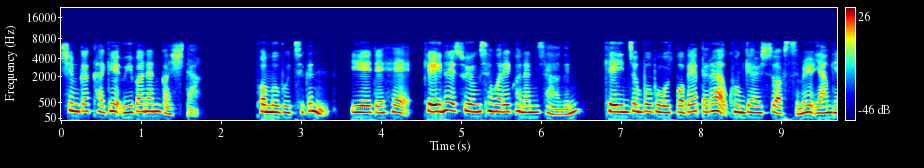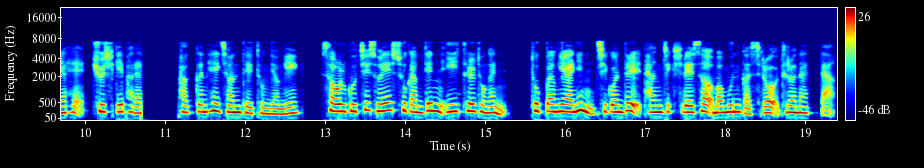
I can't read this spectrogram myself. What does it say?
심각하게 위반한 것이다. 법무부 측은 이에 대해 개인의 수용 생활에 관한 사항은 개인정보보호법에 따라 공개할 수 없음을 양해해 주시기 바란 박근혜 전 대통령이 서울구치소에 수감된 이틀 동안 독방이 아닌 직원들 당직실에서 머문 것으로 드러났다.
